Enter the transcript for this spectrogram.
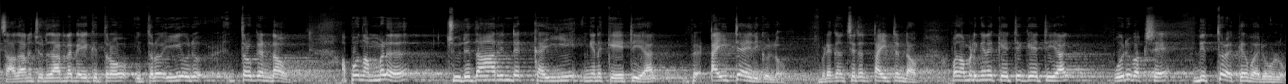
സാധാരണ ചുരിദാറിന്റെ കൈക്ക് ഇത്രോ ഇത്രോ ഈ ഒരു ഇത്രയൊക്കെ ഉണ്ടാവും. അപ്പോൾ നമ്മൾ ചുരിദാറിന്റെ കൈ ഇങ്ങനെ കയറ്റിയാൽ ടൈറ്റ് ആയിരിക്കുമല്ലോ. ഇവിടെയൊക്കെ ഇച്ചിരി ടൈറ്റ് ഉണ്ടാവും. അപ്പോൾ നമ്മളിങ്ങനെ കയറ്റി കയറ്റിയാൽ ഒരു പക്ഷേ ഇത് ഇത്രയൊക്കെ വരുള്ളൂ.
